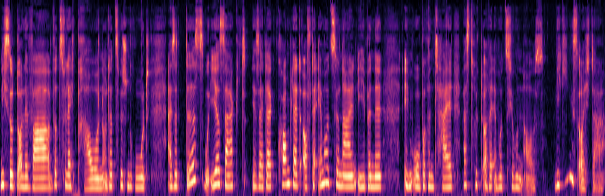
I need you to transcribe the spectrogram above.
nicht so dolle war, wird es vielleicht braun und dazwischen rot. Also das, wo ihr sagt, ihr seid da komplett auf der emotionalen Ebene im oberen Teil. Was drückt eure Emotionen aus? Wie ging es euch da?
